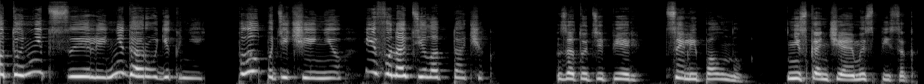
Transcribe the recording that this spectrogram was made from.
а то ни цели, ни дороги к ней плыл по течению и фанател от тачек. Зато теперь целей полно, нескончаемый список,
